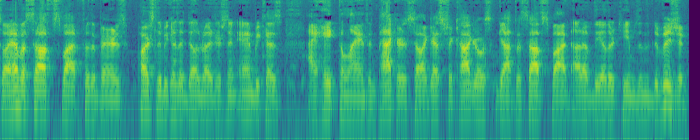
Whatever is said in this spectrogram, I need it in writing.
So I have a soft spot for the Bears, partially because of Dylan Richardson and because I hate the Lions and Packers. So I guess Chicago's got the soft spot out of the other teams in the division.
